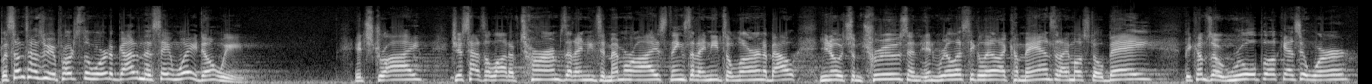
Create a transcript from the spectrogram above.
but sometimes we approach the Word of God in the same way, don't we? It's dry, just has a lot of terms that I need to memorize, things that I need to learn about, you know, some truths and, and realistically of commands that I must obey. Becomes a rule book, as it were.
